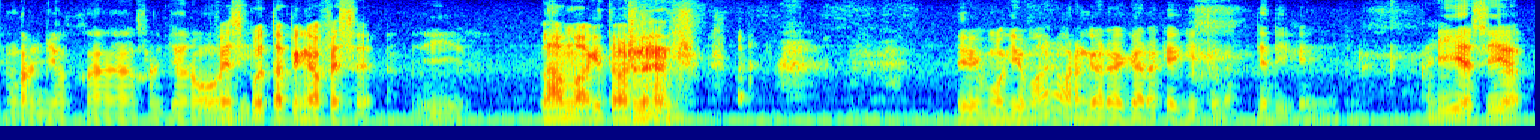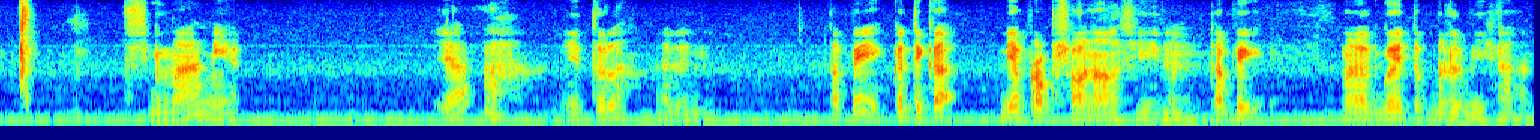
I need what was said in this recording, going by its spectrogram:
kerja ke kerja rodi fast food tapi nggak fast ya? iya. Lama gitu orderan ya mau gimana orang gara-gara kayak gitu kan jadi kayak gitu. iya sih ya Terus gimana ya ya itulah tapi ketika dia profesional sih Hmm. tapi menurut gue itu berlebihan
